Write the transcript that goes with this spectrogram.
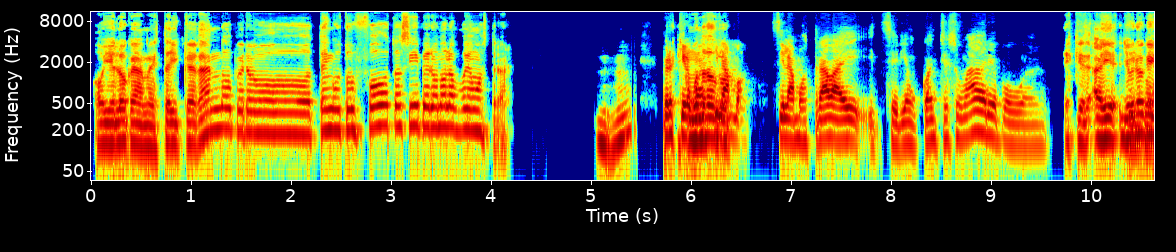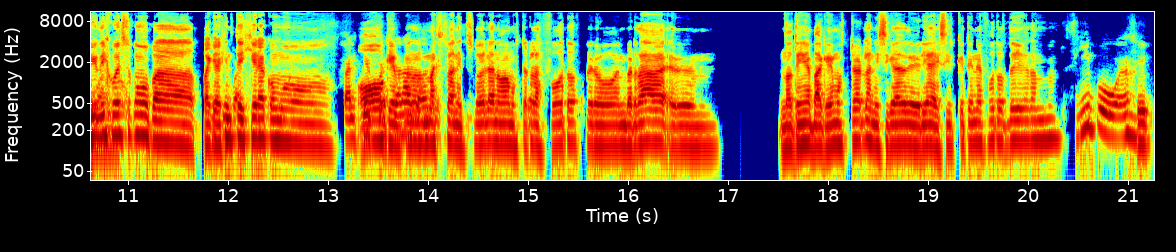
oye loca, me estáis cagando, pero tengo tus fotos, sí, pero no las voy a mostrar. Pero es que weón, si, la, si la mostraba ahí, sería un conche su madre, pues, weón. Es que yo Sí, creo que pues, dijo eso como para que la gente dijera como, oh, que bueno, Max Valenzuela no va a mostrar las fotos, pero en verdad eh, no tiene para qué mostrarlas, ni siquiera debería decir que tiene fotos de ella también. Sí, pues, weón. Sí,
